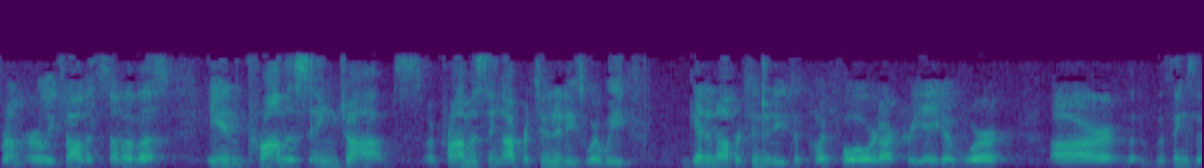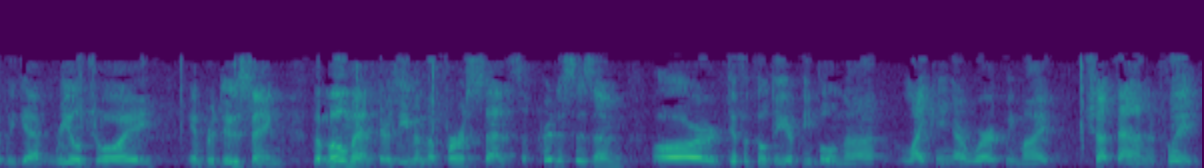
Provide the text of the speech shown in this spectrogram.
from early childhood. Some of us in promising jobs or promising opportunities where we get an opportunity to put forward our creative work, our the, the things that we get real joy in producing. The moment there's even the first sense of criticism or difficulty or people not liking our work, we might shut down and flee.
